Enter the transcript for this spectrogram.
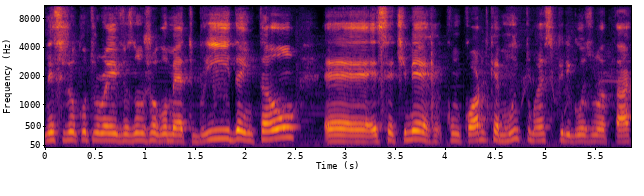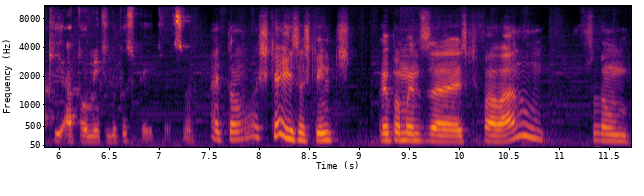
Nesse jogo contra o Ravens não jogou Matt Breida, então é, esse time, é, concordo que é muito mais perigoso no ataque atualmente do que os Patriots, né? Então, acho que é isso. Acho que a gente, eu pelo menos, é, isso que falar, não, são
